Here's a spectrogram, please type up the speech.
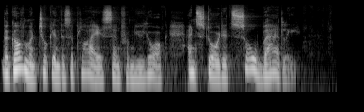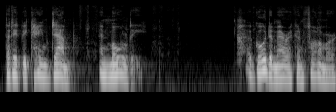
the government took in the supplies sent from New York and stored it so badly that it became damp and mouldy. A good American farmer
